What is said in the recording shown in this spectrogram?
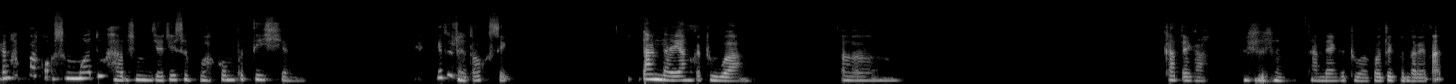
Kenapa kok semua tuh harus menjadi sebuah competition? Itu udah toksik. Tanda yang kedua, eee KTK. Tanda yang kedua, kotik bentar ya, tak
